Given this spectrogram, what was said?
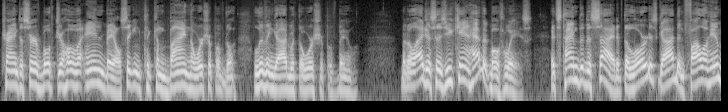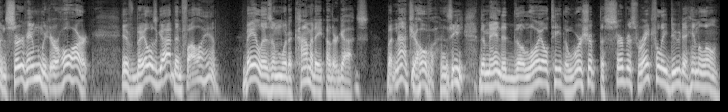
trying to serve both Jehovah and Baal, seeking to combine the worship of the living God with the worship of Baal. But Elijah says you can't have it both ways. It's time to decide. If the Lord is God, then follow him and serve him with your whole heart. If Baal is God, then follow him. Baalism would accommodate other gods, but not Jehovah, as he demanded the loyalty, the worship, the service rightfully due to him alone,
